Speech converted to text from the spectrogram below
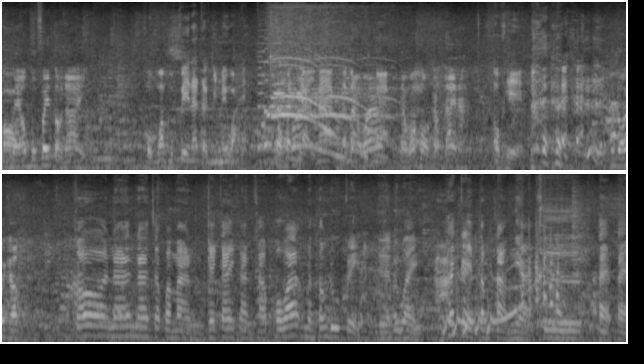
อ๋อ แล้วบุฟเฟ่ต์ต่อได้ ผมว่าบุฟเฟ่ต์น่าจะกินไม่ไหวเพราะมันใหญ่มากแล้วมันแต่ถูว่ากมากแต่ว่าห่อกลับได้นะ โอเค คุณน้อยครับ ก็น่าน่าจะประมาณใกล้ ๆ กันครับ เพราะว่ามันต้องดูเกรดเนื้อด้วย ถ้าเกรดต่ำๆเนี่ยคือแต่แต่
